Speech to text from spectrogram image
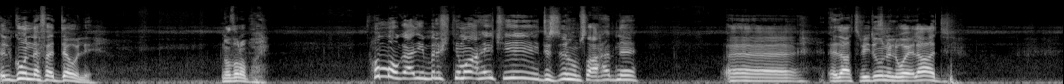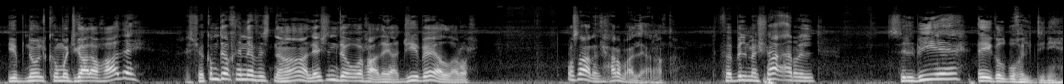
القونا فد دولة. نضربها. هم قاعدين بالاجتماع هيك يدز لهم صاحبنا. إذا تريدون الويلاد يبنوا لكم إيش قالوا هذا؟ إيش فيكم دوخين نفسنا؟ ها ليش ندور هذا؟ يا جيبه يلا روح. وصارت حرب على العراق. فبالمشاعر السلبية يقلبوها للدنيا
